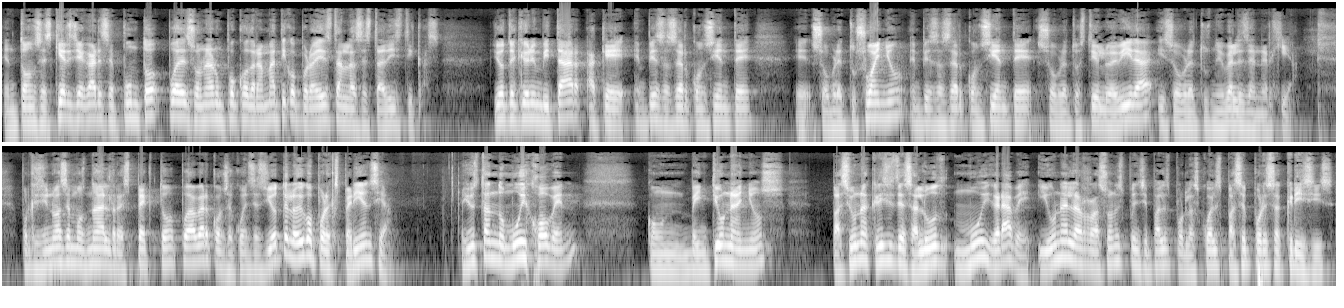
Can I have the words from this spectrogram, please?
Entonces, ¿quieres llegar a ese punto? Puede sonar un poco dramático, pero ahí están las estadísticas. Yo te quiero invitar a que empieces a ser consciente eh, sobre tu sueño, empieces a ser consciente sobre tu estilo de vida y sobre tus niveles de energía. Porque si no hacemos nada al respecto, puede haber consecuencias. Yo te lo digo por experiencia. Yo estando muy joven, con 21 años, pasé una crisis de salud muy grave y una de las razones principales por las cuales pasé por esa crisis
